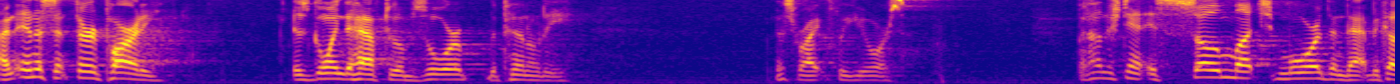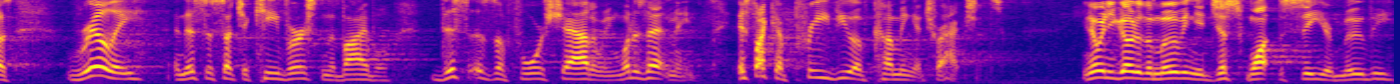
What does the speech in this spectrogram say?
an innocent third party is going to have to absorb the penalty that's rightfully yours. But understand, it's so much more than that because really, and this is such a key verse in the Bible, this is a foreshadowing. What does that mean? It's like a preview of coming attractions. You know, when you go to the movie and you just want to see your movie,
